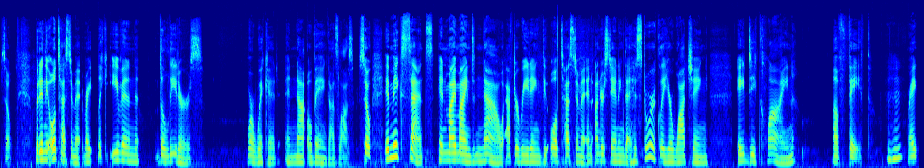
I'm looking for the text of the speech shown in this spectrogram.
So, but in the Old Testament, right, like even the leaders were wicked and not obeying God's laws. So it makes sense in my mind now after reading the Old Testament and understanding that historically you're watching a decline of faith mm-hmm. right?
